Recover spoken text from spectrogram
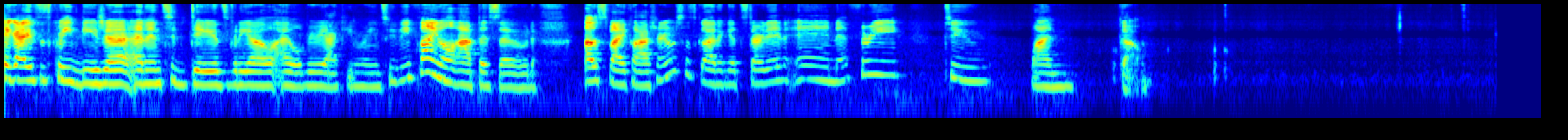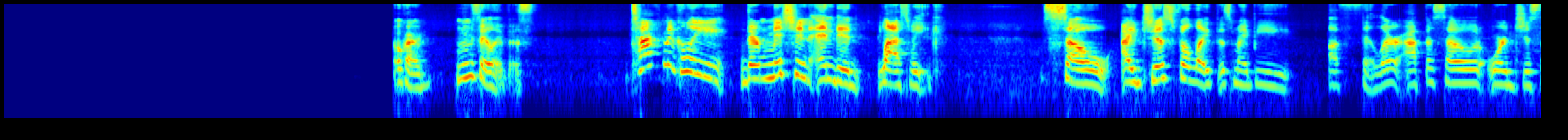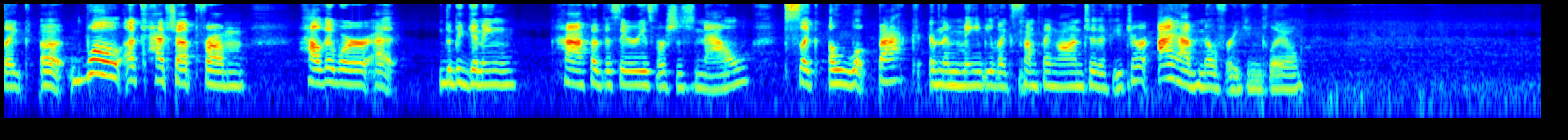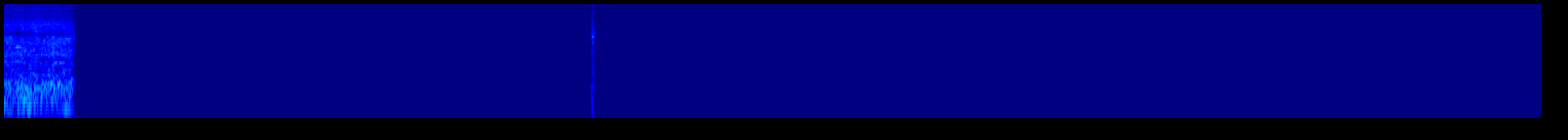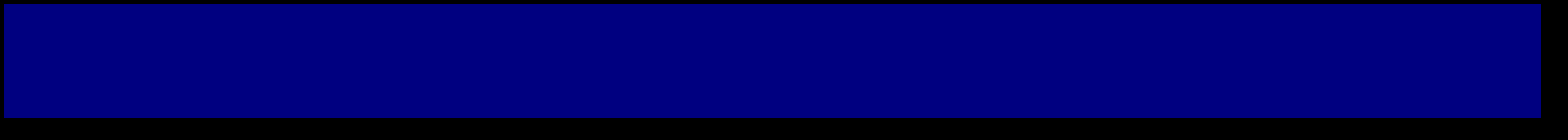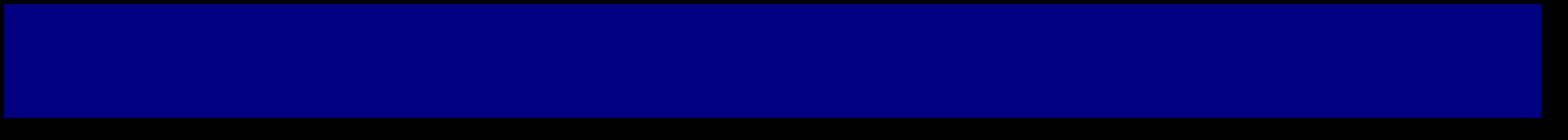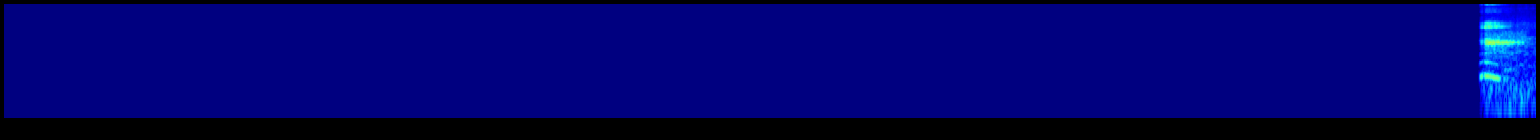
Hey guys, it's Queendija, and in today's video, I will be reacting to the final episode of Spy Classrooms. Let's go ahead and get started in three, two, one, go. Okay, let me say it like this. Technically, their mission ended last week. So I just feel like this might be a filler episode or just like a well a catch up from how they were at the beginning half of the series versus now. Just like a look back and then maybe like something on to the future. I have no freaking clue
